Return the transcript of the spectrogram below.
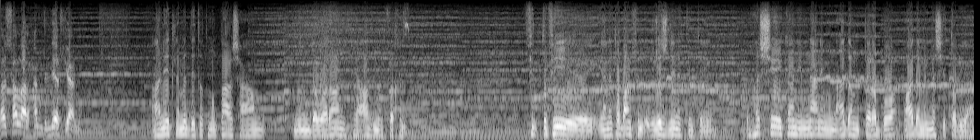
بس هلا الحمد لله رجعنا. عانيت لمدة 18 عام من دوران في عظم الفخذ. في في يعني طبعا في الرجلين التنتين. وهالشيء كان يمنعني من عدم التربع وعدم المشي الطبيعي.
